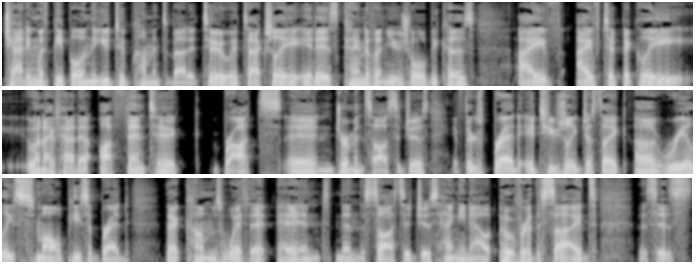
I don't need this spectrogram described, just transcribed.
chatting with people in the YouTube comments about it too, it's actually it is kind of unusual because I've I've typically when I've had an authentic brats and German sausages, if there's bread, it's usually just like a really small piece of bread that comes with it, and then the sausage is hanging out over the sides. This is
